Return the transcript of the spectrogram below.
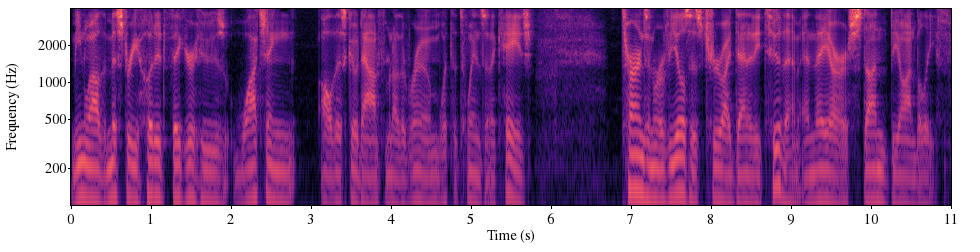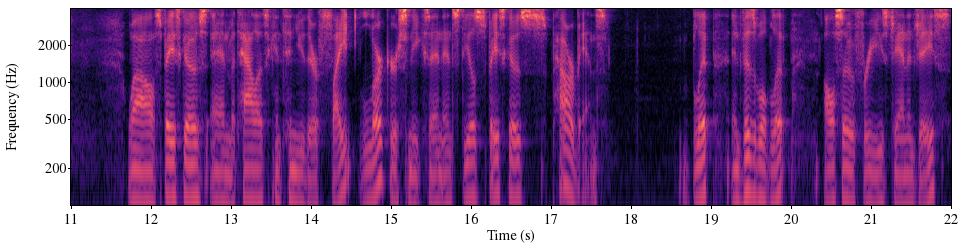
Meanwhile, the mystery hooded figure who's watching all this go down from another room with the twins in a cage turns and reveals his true identity to them, and they are stunned beyond belief. While Space Ghost and Metallus continue their fight, Lurker sneaks in and steals Space Ghost's power bands. Blip, Invisible Blip, also frees Jan and Jace.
